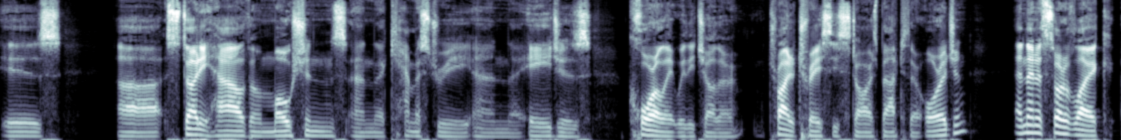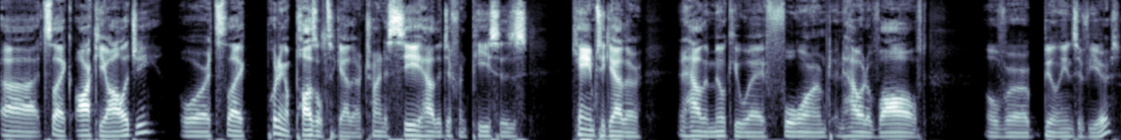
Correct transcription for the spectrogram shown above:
is uh, study how the motions and the chemistry and the ages correlate with each other, try to trace these stars back to their origin and then it's sort of like uh, it's like archaeology or it's like putting a puzzle together trying to see how the different pieces came together and how the milky way formed and how it evolved over billions of years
